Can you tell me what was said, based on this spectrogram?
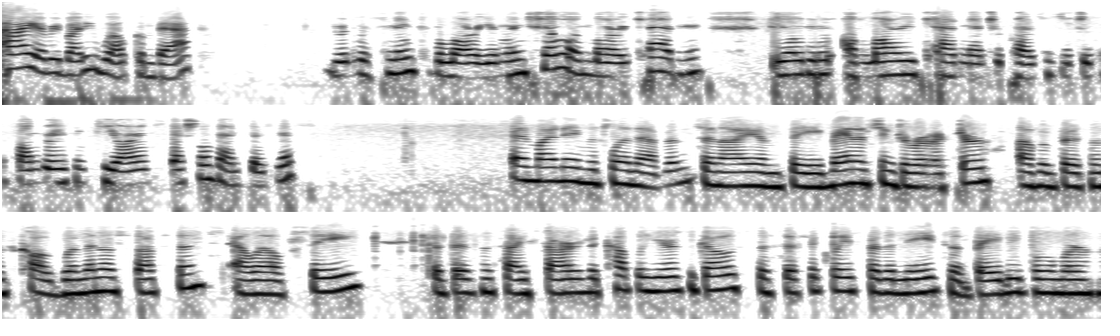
Hi, everybody. Welcome back. You're listening to the Laurie and Lynn Show. I'm Laurie Cadden, the owner of Laurie Cadden Enterprises, which is a fundraising, PR, and special event business. And my name is Lynn Evans, and I am the managing director of a business called Women of Substance, LLC. It's a business I started a couple years ago specifically for the needs of baby boomer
